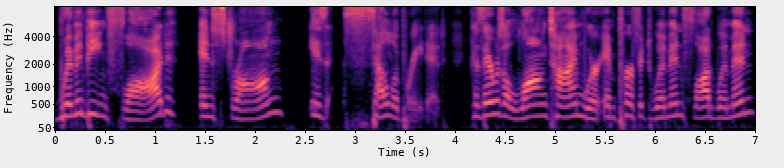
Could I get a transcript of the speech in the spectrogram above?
women being flawed and strong is celebrated. Because there was a long time where imperfect women, flawed women,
